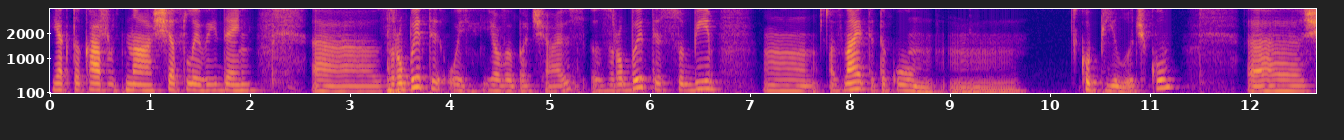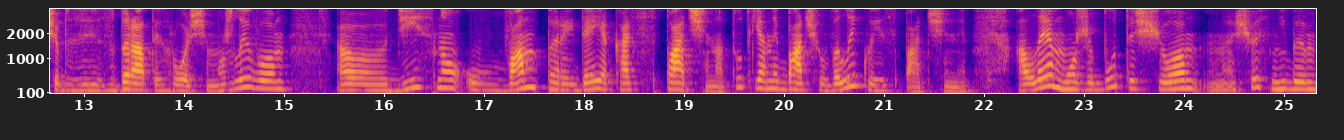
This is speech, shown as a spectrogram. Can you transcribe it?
як то кажуть, на щасливий день. Е, Зробити, ой, я вибачаюсь, зробити собі, знаєте, таку копілочку щоб збирати гроші. Можливо, дійсно вам перейде якась спадщина. Тут я не бачу великої спадщини, але може бути, що щось ніби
